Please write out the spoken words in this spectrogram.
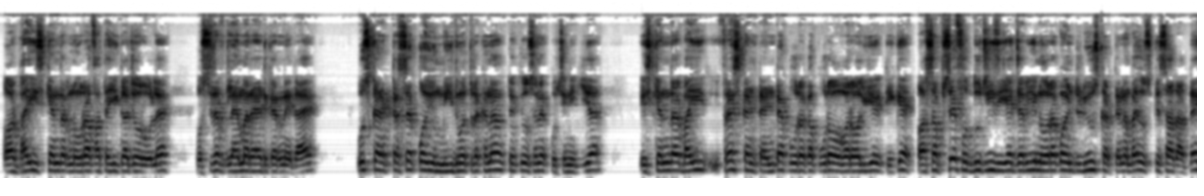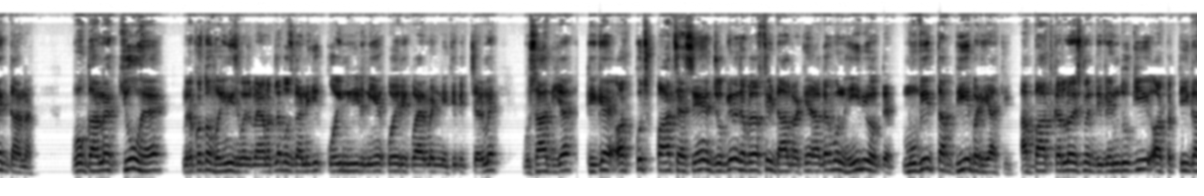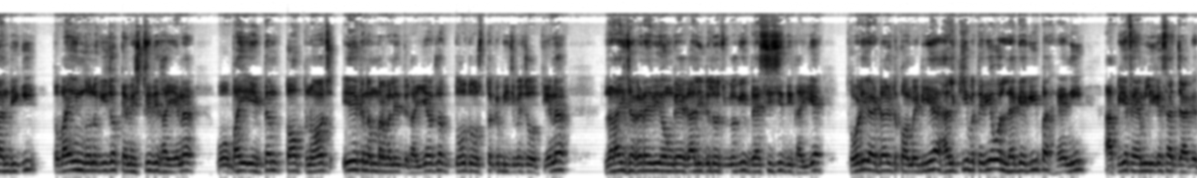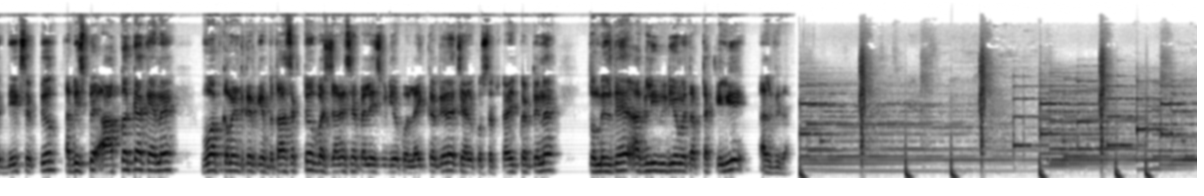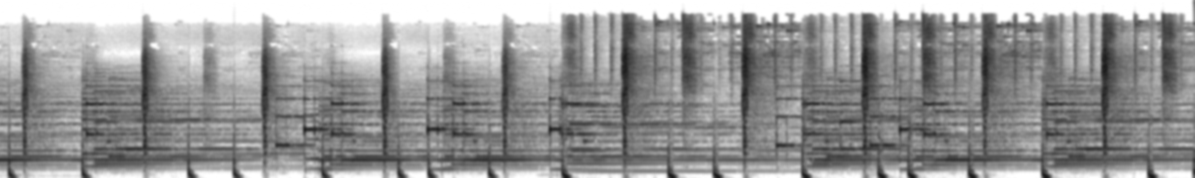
और भाई इसके अंदर नोरा फतेही का जो रोल है, वो सिर्फ़ ग्लैमर ऐड करने का है। उस करेक्टर से कोई उम्मीद मत रखना, क्योंकि उसने कुछ नहीं किया। इसके अंदर भाई फ्रेश कंटेंट है पूरा का पूरा ओवरऑल ये, ठीक है? और सबसे फुद्दू चीज़ ये जब ये नोरा को इंट्रोड्यूस करते हैं ना भाई, उसके साथ आता है गाना। वो गाना क्यों है, मेरे को तो वही नहीं समझ में आया। मतलब उस गाने की कोई नीड नहीं है, कोई रिक्वायरमेंट नहीं थी पिक्चर में। घुसा दिया, ठीक है? और कुछ पार्ट ऐसे हैं जो कि ना ज़बरदस्ती डाल रखे हैं। अगर वो नहीं भी होते मूवी तब भी बढ़िया थी। अब बात कर लो इसमें दिवेंदु की और प्रतीक गांधी की तो भाई इन दोनों की जो केमिस्ट्री दिखाई है ना, वो भाई एकदम टॉप नॉच एक नंबर वाली दिखाई है। मतलब दो दोस्तों के बीच में जो होती है ना लड़ाई झगड़े भी होंगे, गाली गलोच भी होगी, वैसी सी दिखाई है। थोड़ी एडल्ट कॉमेडी है, हल्की बतरी है वो लगेगी, पर है नहीं। आप ये फैमिली के साथ जाके देख सकते हो। अब इस पे आपका क्या कहना है, वो आप कमेंट करके बता सकते हो। बस जाने से पहले इस वीडियो को लाइक कर देना चैनल को सब्सक्राइब कर देना। तो मिलते हैं अगली वीडियो में, तब तक के लिए अलविदा।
